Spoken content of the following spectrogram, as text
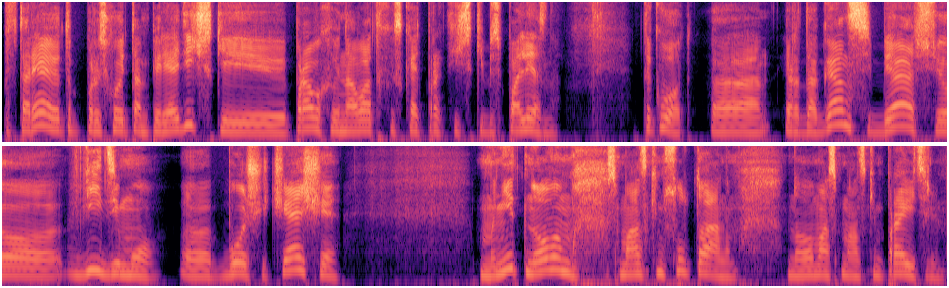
повторяю, это происходит там периодически, правых и виноватых искать практически бесполезно. Так вот, а, Эрдоган себя все, видимо, а, больше и чаще мнит новым османским султаном, новым османским правителем.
